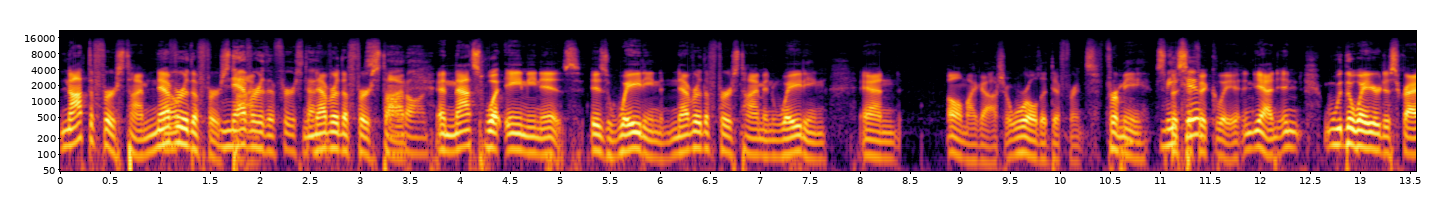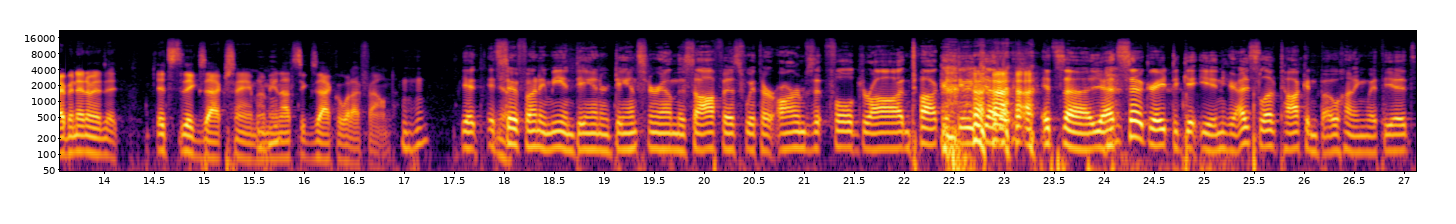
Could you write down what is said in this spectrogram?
Not the first time. Never Nope. the first time. Never the first time. Never the first Spot time. on. And that's what aiming is, is waiting. Never the first time and waiting. And oh my gosh, a world of difference for me too. specifically. And yeah, and with the way you're describing it, I mean, it it's the exact same. I Mm-hmm. mean, that's exactly what I found. Yeah, it's Yeah. so funny. Me and Dan are dancing around this office with our arms at full draw and talking to each other. It's uh, yeah, it's so great to get you in here. I just love talking bow hunting with you. It's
